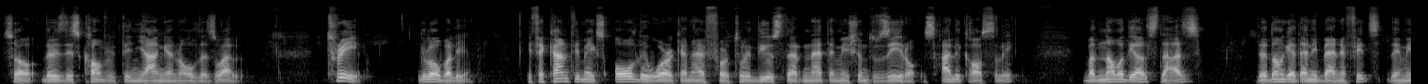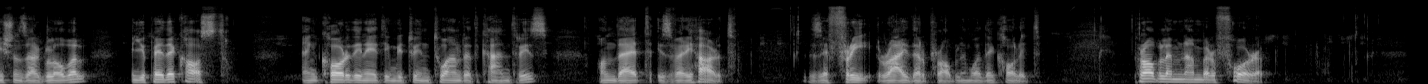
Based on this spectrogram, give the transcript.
So there is this conflict in young and old as well. Three, globally, if a country makes all the work and effort to reduce their net emission to zero, it's highly costly, but nobody else does. They don't get any benefits. The emissions are global, and you pay the cost. And coordinating between 200 countries on that is very hard. There's a free rider problem, what they call it. Problem number four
